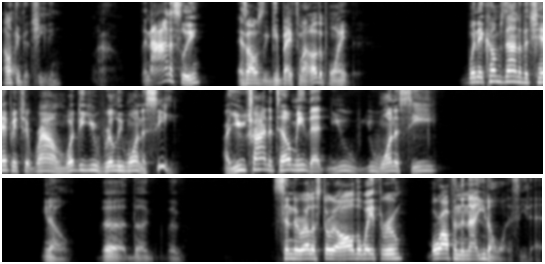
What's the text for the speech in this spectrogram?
I don't think they're cheating. And honestly, as I was to get back to my other point, when it comes down to the championship round, what do you really want to see? Are you trying to tell me that you you want to see, you know, the the the Cinderella story all the way through? More often than not, you don't want to see that.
